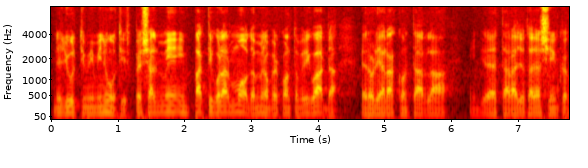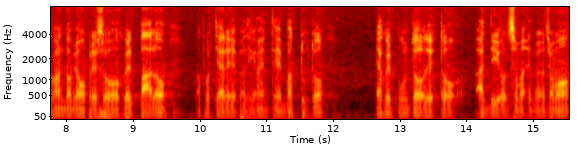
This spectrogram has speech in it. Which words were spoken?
negli ultimi minuti, in particolar modo, almeno per quanto mi riguarda, ero lì a raccontarla in diretta a Radio Italia 5 quando abbiamo preso quel palo, a portiere praticamente battuto, e a quel punto ho detto addio, insomma, siamo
